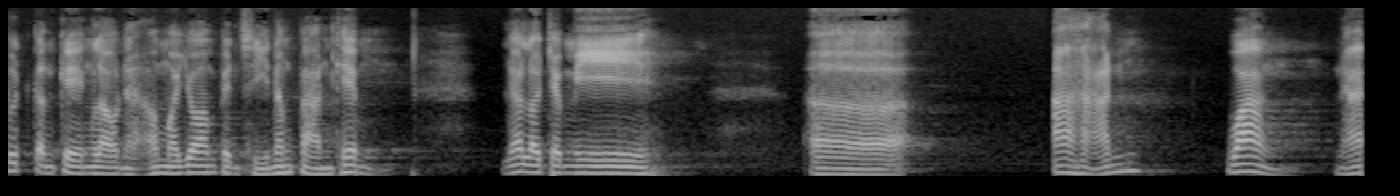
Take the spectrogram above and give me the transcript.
ชุดกางเกงเราเนี่ยเอามาย้อมเป็นสีน้ำตาลเข้ม แล้วเราจะมีอาหารว่างนะ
